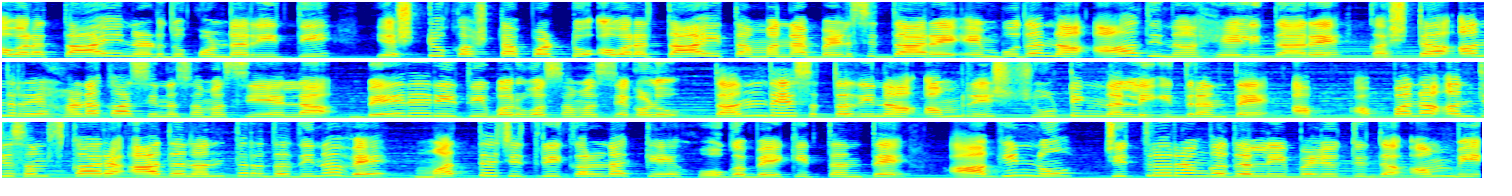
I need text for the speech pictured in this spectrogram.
ಅವರ ತಾಯಿ ನಡೆದುಕೊಂಡ ರೀತಿ ಎಷ್ಟು ಕಷ್ಟಪಟ್ಟು ಅವರ ತಾಯಿ ತಮ್ಮನ್ನ ಬೆಳೆಸಿದ್ದಾರೆ ಎಂಬುದನ್ನ ಆ ದಿನ ಹೇಳಿದ್ದಾರೆ. ಕಷ್ಟ ಅಂದ್ರೆ ಹಣಕಾಸಿನ ಸಮಸ್ಯೆಯಲ್ಲ ಬೇರೆ ರೀತಿ ಬರುವ ಸಮಸ್ಯೆಗಳು. ತಂದೆ ಸತ್ತ ದಿನ ಅಂಬರೀಷ್ ಶೂಟಿಂಗ್ನಲ್ಲಿ ಇದ್ರಂತೆ. ಅಪ್- ಅಪ್ಪನ ಅಂತ್ಯ ಸಂಸ್ಕಾರ ಆದ ನಂತರದ ದಿನವೇ ಮತ್ತೆ ಚಿತ್ರೀಕರಣಕ್ಕೆ ಹೋಗಬೇಕಿತ್ತಂತೆ. ಆಗಿನ್ನೂ ಚಿತ್ರರಂಗದಲ್ಲಿ ಬೆಳೆಯುತ್ತಿದ್ದ ಅಂಬಿ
